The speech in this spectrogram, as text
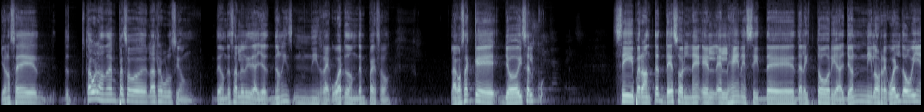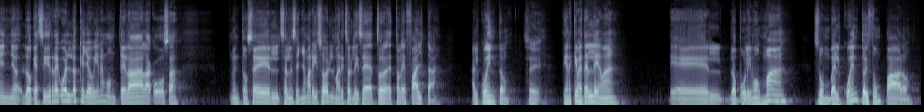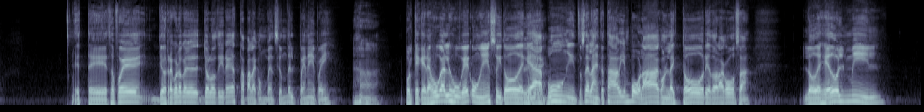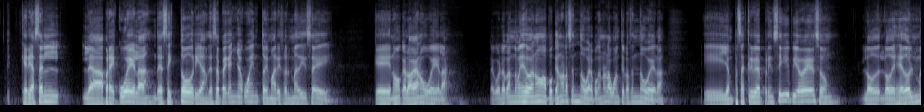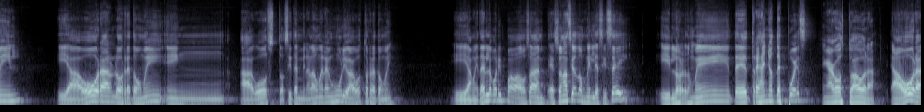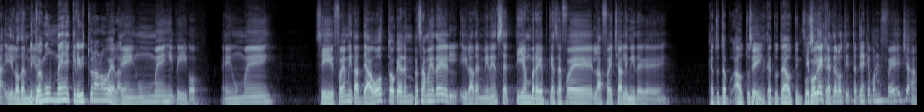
Yo no sé. ¿Tú te acuerdas dónde empezó la revolución? ¿De dónde salió la idea? Yo no ni, ni recuerdo dónde empezó. La cosa es que yo hice el. cu- Sí, pero antes de eso, el, el, el génesis de, de la historia, yo ni lo recuerdo bien. Yo- lo que sí recuerdo es que yo vine, monté la, la cosa. Entonces el- se lo enseñó a Marisol. Marisol le dice: esto, esto le falta al cuento. sí. Tienes que meterle más. Lo pulimos más. Zumbé el cuento y fue un palo. Este, eso fue. Yo recuerdo que yo, yo lo tiré hasta para la convención del PNP. Ajá. Porque quería jugar, jugué con eso y todo, de Sí. que ah, boom. Y entonces la gente estaba bien volada con la historia, toda la cosa. Lo dejé dormir. Quería hacer la precuela de esa historia, de ese pequeño cuento. Y Marisol me dice que no, que lo haga novela. Recuerdo cuando me dijo, no, ¿por qué no lo haces novela? ¿Por qué no lo aguanto y lo haces novela? Y yo empecé a escribir al principio eso. Lo, lo dejé dormir. Y ahora lo retomé en agosto. Sí, terminé la húmeda en julio, agosto retomé. Y a meterle por ir para abajo. O sea, eso nació en 2016 y lo retomé tres años después, En agosto ahora. ahora, y lo terminé. ¿Y tú en un mes escribiste una novela? En un mes y pico. En un mes. Sí, fue mitad de agosto que le empecé a meter y la terminé en septiembre, que esa fue la fecha límite que. Que tú te, auto, Sí. que tú te Sí, autoimpusiste. porque es que te, lo te tienes que poner fecha.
